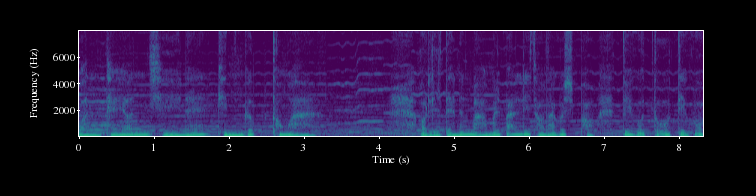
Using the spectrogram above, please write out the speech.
원태연 시인의 긴급 통화. 어릴 때는 마음을 빨리 전하고 싶어 뛰고 또 뛰고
